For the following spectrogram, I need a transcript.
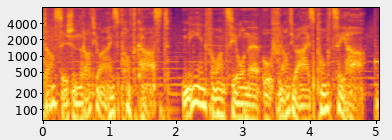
Das ist ein Radio 1 Podcast. Mehr Informationen auf radioeis.ch.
